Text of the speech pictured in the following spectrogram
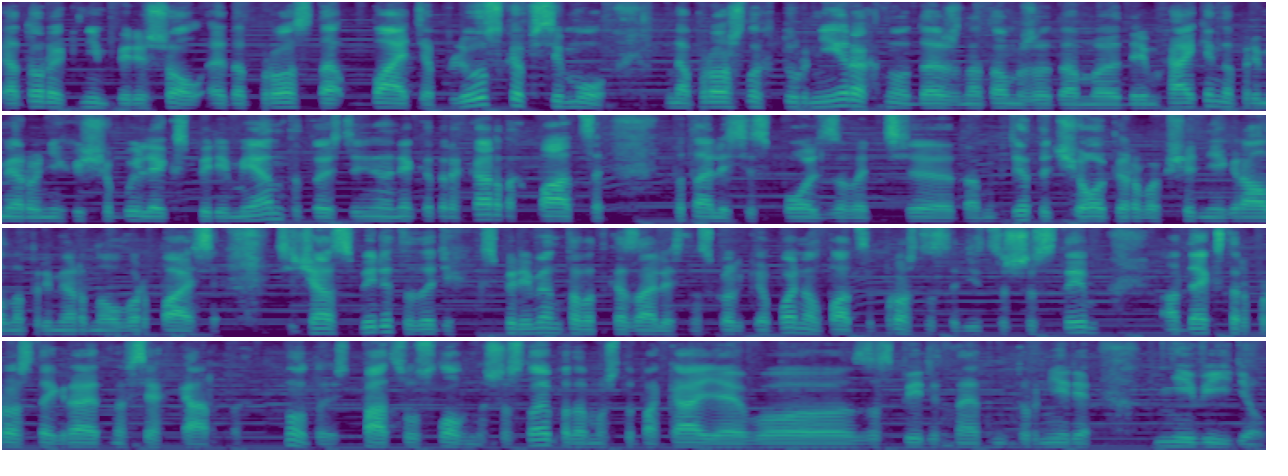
который к ним перешел, это просто батя. Плюс ко всему, на прошлых турнирах, ну, даже на том же там э, DreamHack, например, у них еще были эксперименты, то есть они на некоторых картах пацы пытались использовать, э, там где-то Чоппер вообще не играл, например, на оверпасе. Сейчас Spirit от этих экспериментов отказались, насколько я понял, пацы просто садится шестым, а Декстер просто играет на всех картах. Ну, то есть пацы условно шестой, потому что пока я его за Spirit на этом турнире не видел.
